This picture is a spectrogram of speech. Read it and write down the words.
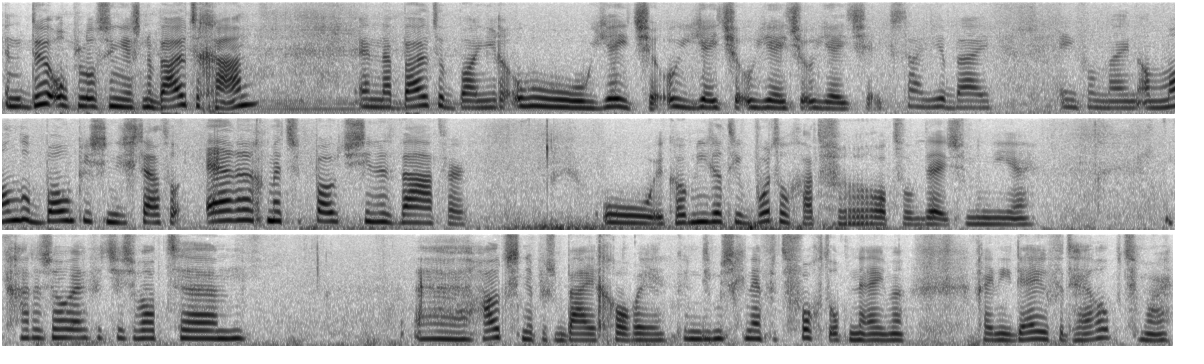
en de oplossing is naar buiten gaan. En naar buiten banjeren. Oeh, jeetje, oeh, jeetje, oeh, jeetje, oeh, jeetje. Ik sta hier bij een van mijn amandelboompjes en die staat wel erg met zijn pootjes in het water. Oeh, ik hoop niet dat die wortel gaat verrotten op deze manier. Ik ga er zo eventjes wat... Um, uh, houtsnippers bijgooien. Kunnen die misschien even het vocht opnemen? Geen idee of het helpt, maar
